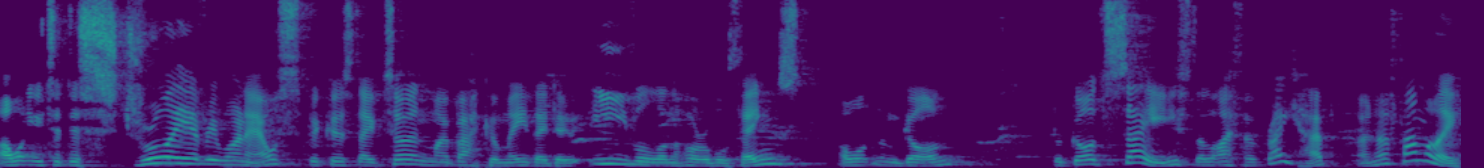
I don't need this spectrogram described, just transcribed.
I want you to destroy everyone else because they've turned my back on me. They do evil and horrible things. I want them gone. But God saved the life of Rahab and her family.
